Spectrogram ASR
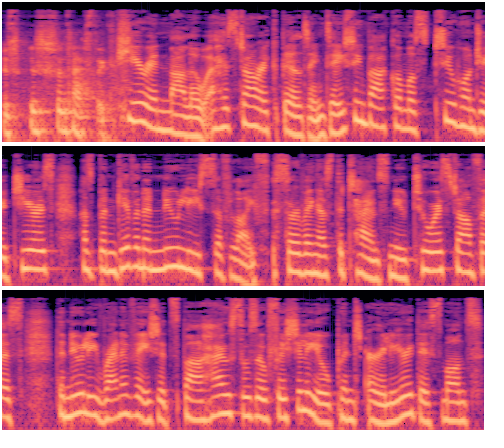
is, is fantastic. Here in Mallow, a historic building dating back almost 200 years has been given a new lease of life, serving as the town's new tourist office. The newly renovated spa house was officially opened earlier this month.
